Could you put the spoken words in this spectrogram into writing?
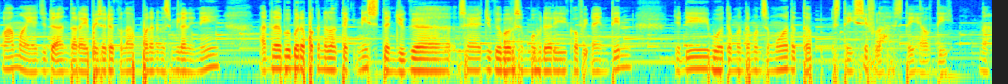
lama ya jeda antara episode ke-8 dan ke-9 ini ada beberapa kendala teknis dan juga saya juga baru sembuh dari COVID-19. Jadi buat teman-teman semua tetap stay safe lah, stay healthy. Nah,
